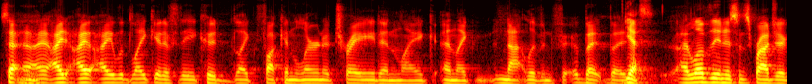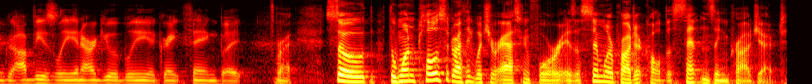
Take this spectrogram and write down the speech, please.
So mm-hmm. I, I, I I would like it if they could like fucking learn a trade and like and like not live in fear. But but Yes. I love the Innocence Project. Obviously, and arguably a great thing. But Right. So the one closer to I think what you're asking for is a similar project called the Sentencing Project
